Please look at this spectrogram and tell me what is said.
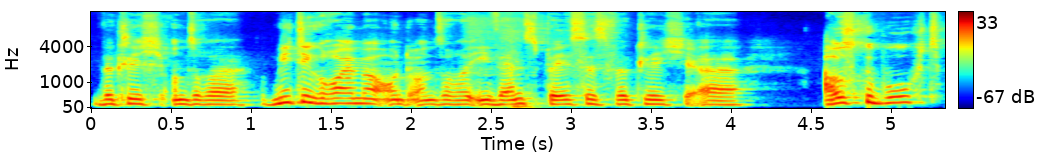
wirklich unsere Meetingräume und unsere Event Spaces wirklich äh, ausgebucht.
